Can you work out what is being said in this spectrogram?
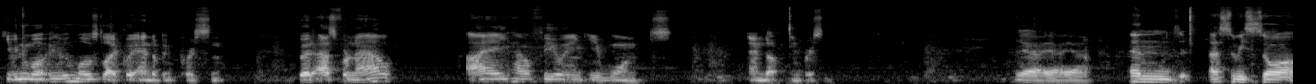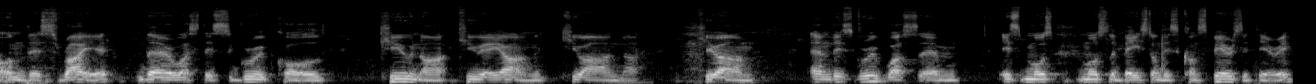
he will, he will most likely end up in prison. But as for now, I have a feeling he won't end up in prison. Yeah, yeah, yeah. And as we saw on this riot, there was this group called QAnon, QAnon, QAnon, QAnon, and this group was um, is most mostly based on this conspiracy theory,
